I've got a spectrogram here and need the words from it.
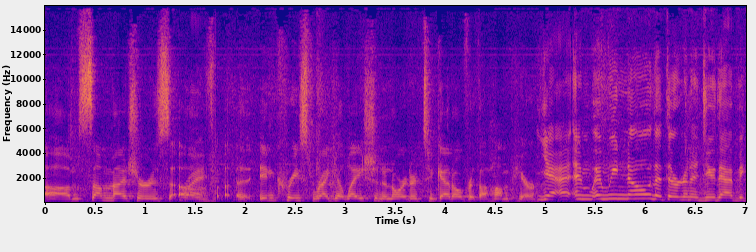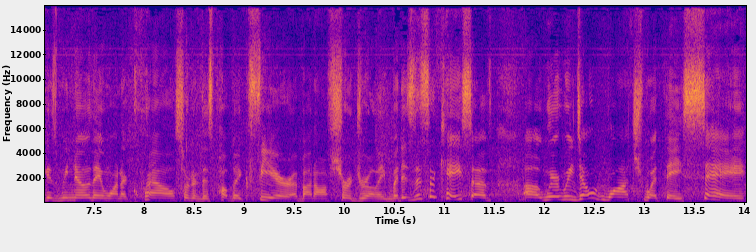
um, some measures of right. uh, increased regulation in order to get over the hump here. Yeah, and, and we know that they're going to do that because we know they want to quell sort of this public fear about offshore drilling. But is this a case of uh, where we don't watch what they say,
